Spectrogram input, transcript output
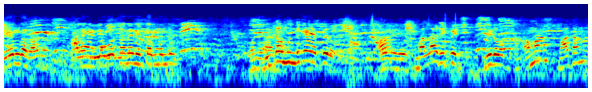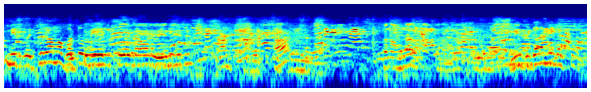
ఏం కదా? అలా నిలబోతానే ఇంతకు ముందు ఇంకా ముందుకే చెప్పారు. మళ్ళా రిపీట్ మీరు అమ్మ మాతమ్మ మీరు పెట్టుకురు అమ్మ బొట్టు మీ- బిడ్డల మీరు పెట్టుకోండి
